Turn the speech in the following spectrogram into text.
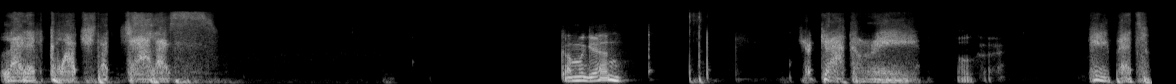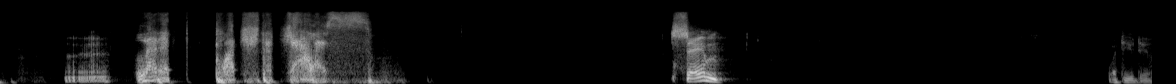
Let it clutch the chalice. Come again? Yagakari, Okay. Keep it. Uh, Let it clutch the chalice. same. What do you do?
